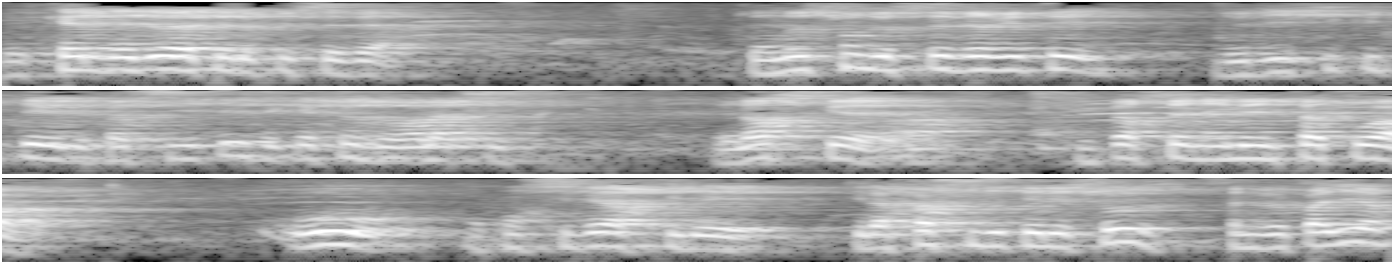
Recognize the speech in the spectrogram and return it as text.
Lequel des deux a été le plus sévère? La notion de sévérité, de difficulté ou de facilité, c'est quelque chose de relatif. Et lorsque hein, une personne émet une fatwa où on considère qu'il a facilité les choses, ça ne veut pas dire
